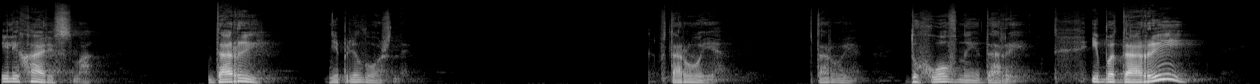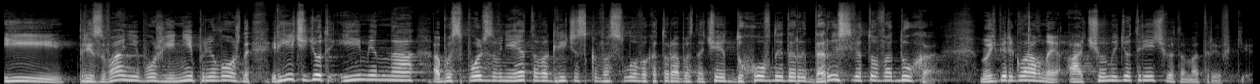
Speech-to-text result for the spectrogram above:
или «харисма»? дары непреложны. Второе. Второе. Духовные дары. Ибо дары и призвание Божье непреложны. Речь идет именно об использовании этого греческого слова, которое обозначает духовные дары, дары Святого Духа. Но теперь главное, о чем идет речь в этом отрывке?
